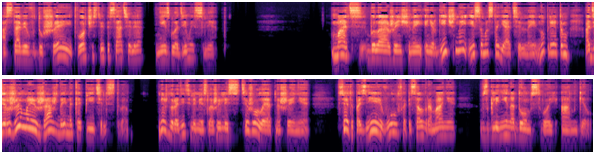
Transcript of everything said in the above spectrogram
оставив в душе и творчестве писателя неизгладимый след. Мать была женщиной энергичной и самостоятельной, но при этом одержимой жаждой накопительства. Между родителями сложились тяжелые отношения. Все это позднее Вулф описал в романе «Взгляни на дом свой, ангел».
